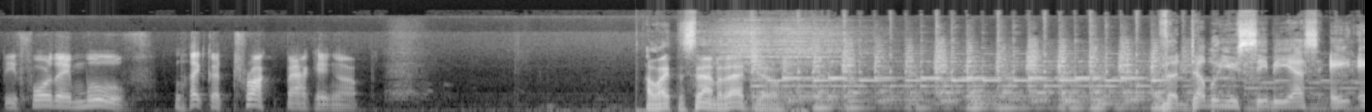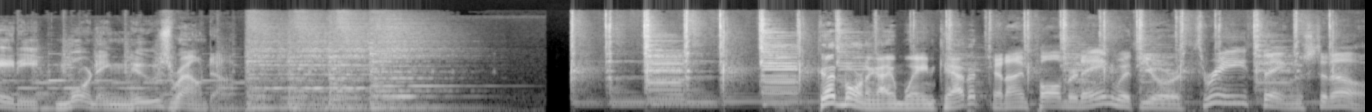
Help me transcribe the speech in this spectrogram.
before they move, like a truck backing up. I like the sound of that, Joe. The WCBS 880 Morning News Roundup. Good morning. I'm Wayne Cabot. And I'm Paul Murnane with your three things to know.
